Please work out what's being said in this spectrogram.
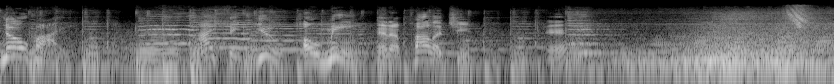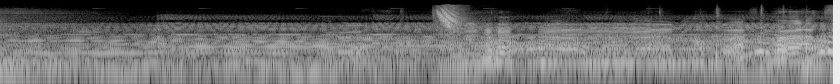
Nobody. I think you owe me an apology. Eh?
